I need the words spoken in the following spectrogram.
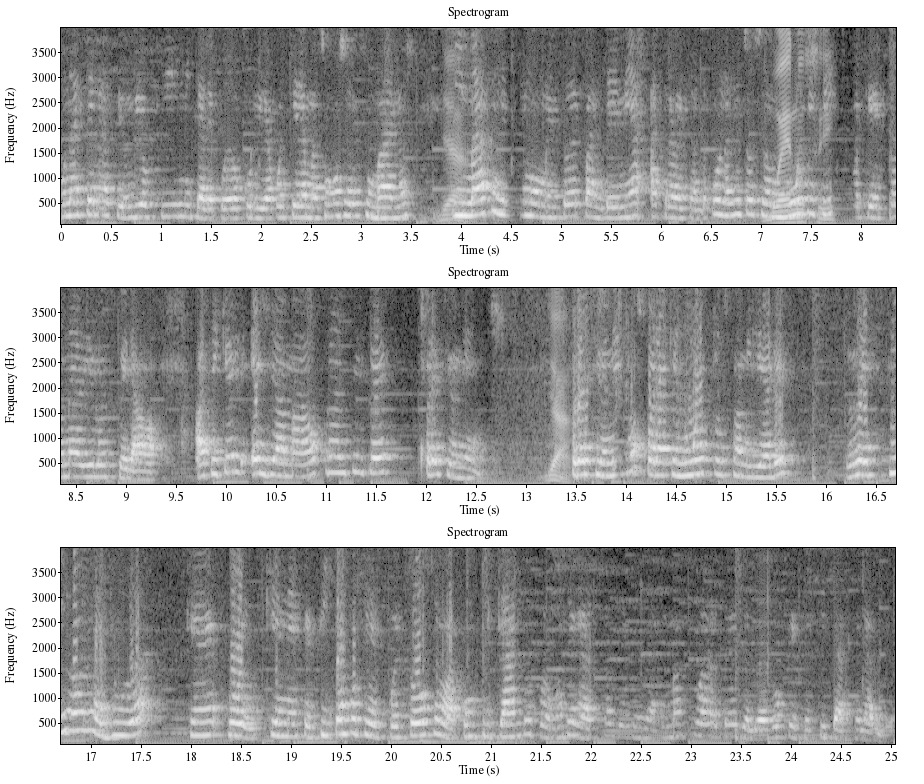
Una alteración bioquímica le puede ocurrir a cualquiera, más somos seres humanos. Y más en este momento de pandemia, atravesando por una situación muy difícil, porque esto nadie lo esperaba. Así que el, llamado, Francis, es presionemos. Presionemos para que nuestros familiares reciban la ayuda que, necesitan porque después todo se va complicando y podemos llegar hasta el más fuerte, desde luego, que es quitarse la vida.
